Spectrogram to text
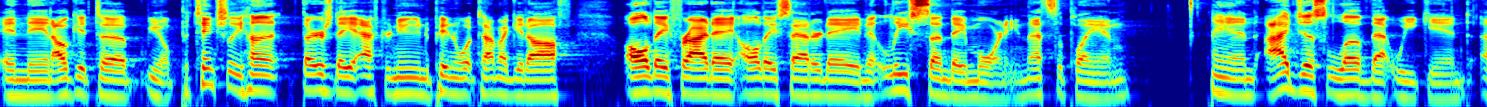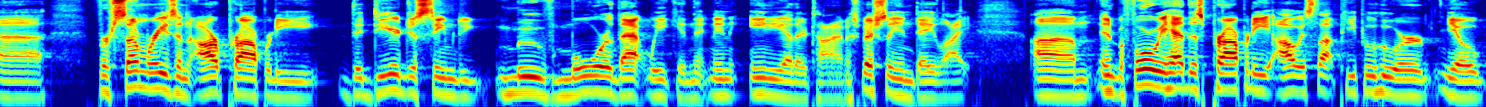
and then I'll get to you know potentially hunt Thursday afternoon, depending on what time I get off. All day Friday, all day Saturday, and at least Sunday morning. That's the plan. And I just love that weekend. Uh, for some reason, our property, the deer just seem to move more that weekend than any other time, especially in daylight. Um, and before we had this property, I always thought people who were, you know,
